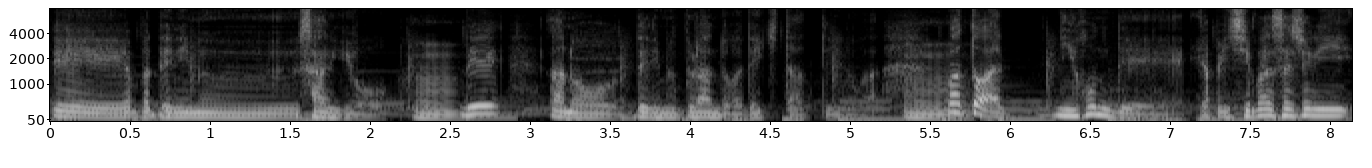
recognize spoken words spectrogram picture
えーやっぱデニム産業い、うんであのデニムブランドができたっていうのが、ああとは日本でやっぱり一番最初に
